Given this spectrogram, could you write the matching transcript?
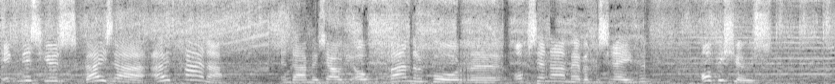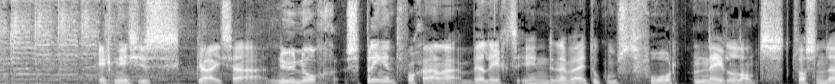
Ignatius Gaiza uit Ghana. En daarmee zou hij ook het baanrecord op zijn naam hebben geschreven. Officieus. Ignatius Gaisa. Nu nog springend voor Ghana, wellicht in de nabije toekomst voor Nederland. Het was een uh,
